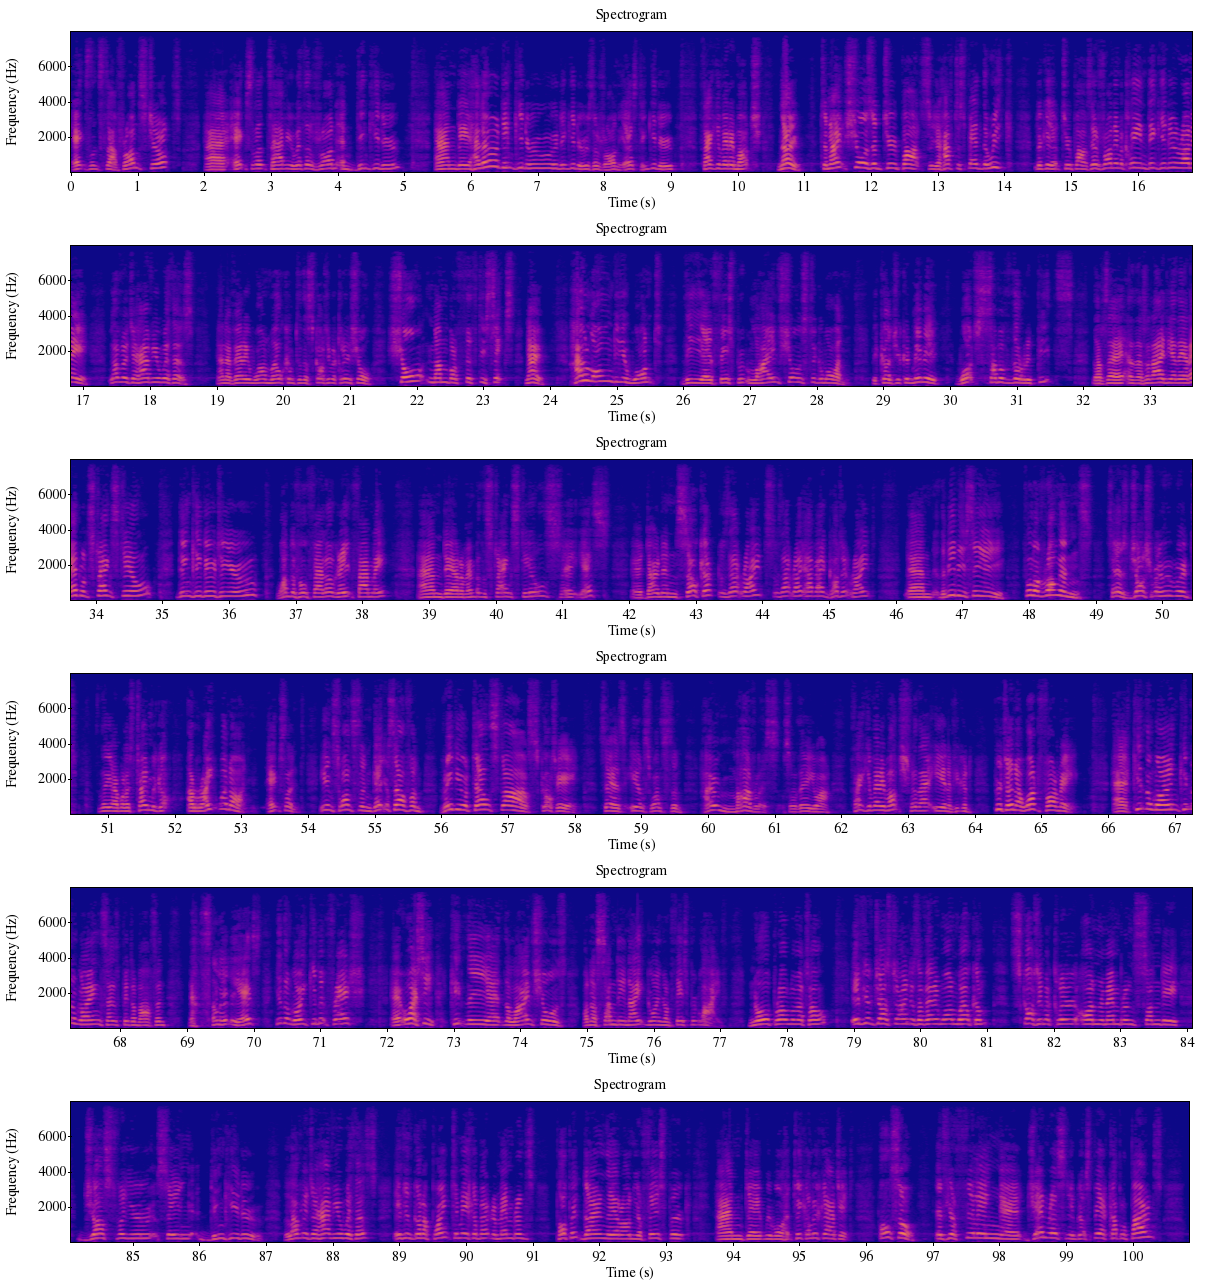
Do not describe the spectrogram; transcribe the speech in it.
Excellent stuff. Ron Stewart. Uh, excellent to have you with us, Ron and Dinky Doo. And uh, hello, Dinky Doo. Dinky Doo, says Ron. Yes, Dinky Doo. Thank you very much. Now, tonight's show's in two parts, so you have to spend the week looking at two parts. There's Ronnie McLean. Dinky Doo, Ronnie. Lovely to have you with us. And a very warm welcome to the Scotty McClue Show. Show number 56. Now, how long do you want the uh, Facebook Live shows to go on? Because you could maybe watch some of the repeats there's a there's an idea there. Edward Strangstill, dinky do to you. Wonderful fellow, great family. And uh, remember the Strangstills? Uh, yes. Uh, down in Selkirk, is that right? Is that right? Have I got it right? And the BBC, full of wrong says Joshua Hoowood. So there, well, it's time we got a right one on. Excellent. Ian Swanson, get yourself on Radio Telstar, Scotty, says Ian Swanson. How marvellous. So there you are. Thank you very much for that, Ian. If you could put in a word for me. Uh, keep them going, keep them going, says Peter Martin. Absolutely, yes. Keep them going, keep it fresh. Uh, oh, I see. Keep the uh, the live shows on a Sunday night going on Facebook Live. No problem at all. If you've just joined us, a very warm welcome. Scotty McClue on Remembrance Sunday, just for you, saying Dinky Doo. Lovely to have you with us. If you've got a point to make about remembrance, pop it down there on your Facebook and uh, we will take a look at it. Also, if you're feeling uh, generous and you've got a spare couple of pounds,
